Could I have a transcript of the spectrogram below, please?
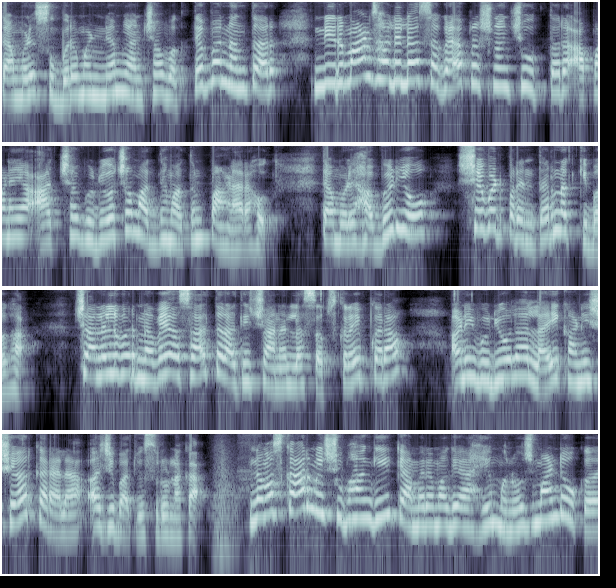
त्यामुळे सुब्रमण्यम यांच्या वक्तव्यानंतर निर्माण झालेल्या सगळ्या प्रश्नांची उत्तरं आपण या आजच्या व्हिडिओच्या माध्यमातून पाहणार आहोत. त्यामुळे हा व्हिडिओ शेवटपर्यंत नक्की बघा. चॅनलवर नवे असाल तर आधी चॅनलला सबस्क्राईब करा आणि व्हिडिओला लाईक आणि शेअर करायला अजिबात विसरू नका. नमस्कार मी शुभांगी. कॅमेरामागे आहे मनोज मांडवकर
